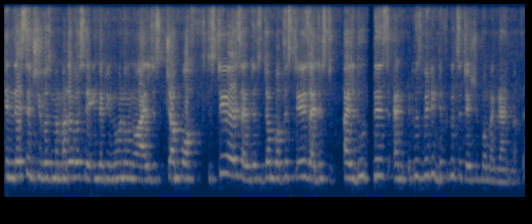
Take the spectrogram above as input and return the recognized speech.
in this sense, she was, my mother was saying that, you know, no, no, I'll just jump off the stairs. I'll just jump off the stairs. I just, I'll do this. And it was very difficult situation for my grandmother.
